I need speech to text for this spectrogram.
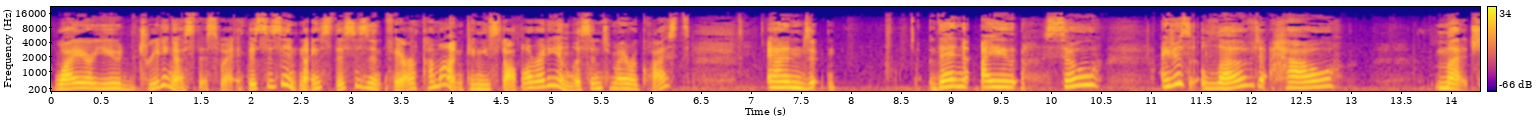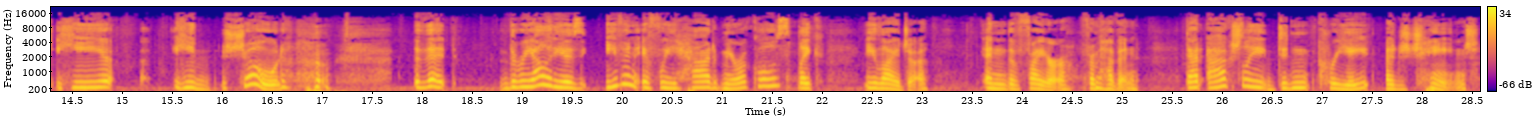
Why are you treating us this way? This isn't nice. This isn't fair. Come on. Can you stop already and listen to my requests? And then I so I just loved how much he he showed that the reality is even if we had miracles like Elijah and the fire from heaven that actually didn't create a change.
